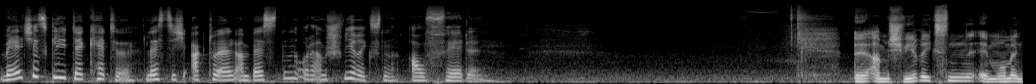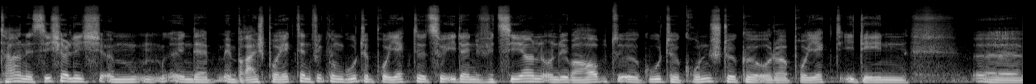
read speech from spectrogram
Welches Glied der Kette lässt sich aktuell am besten oder am schwierigsten auffädeln? Äh, am schwierigsten äh, momentan ist sicherlich ähm, in der, im Bereich Projektentwicklung gute Projekte zu identifizieren und überhaupt äh, gute Grundstücke oder Projektideen äh,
